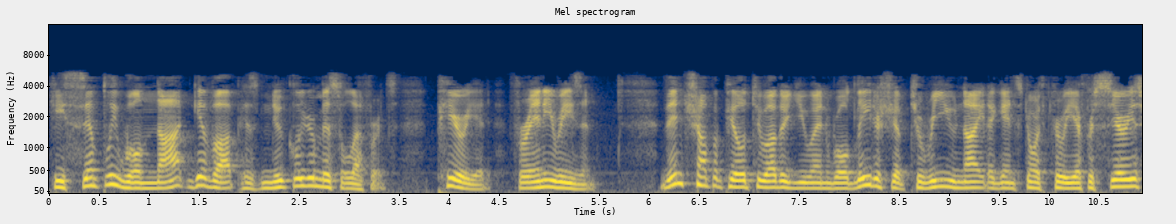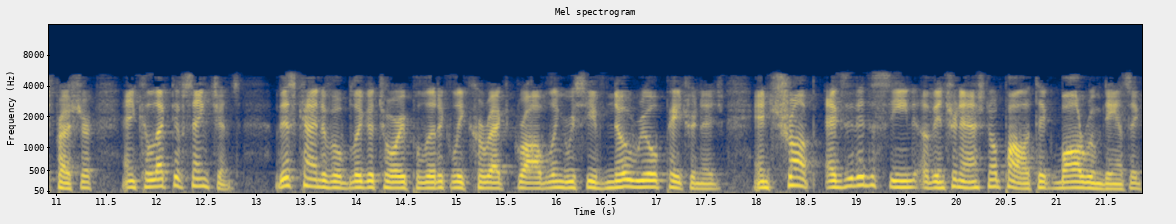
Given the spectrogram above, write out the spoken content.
He simply will not give up his nuclear missile efforts period, for any reason. Then Trump appealed to other UN world leadership to reunite against North Korea for serious pressure and collective sanctions. This kind of obligatory politically correct groveling received no real patronage, and Trump exited the scene of international politics ballroom dancing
